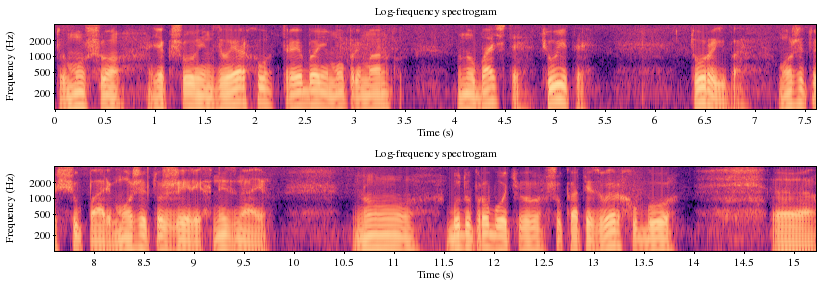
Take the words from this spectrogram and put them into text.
Тому що, якщо він зверху, треба йому приманку. Ну, бачите, чуєте? То риба. Може то щупарь, може то жерех, не знаю. Ну, буду пробувати його шукати зверху, бо е,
